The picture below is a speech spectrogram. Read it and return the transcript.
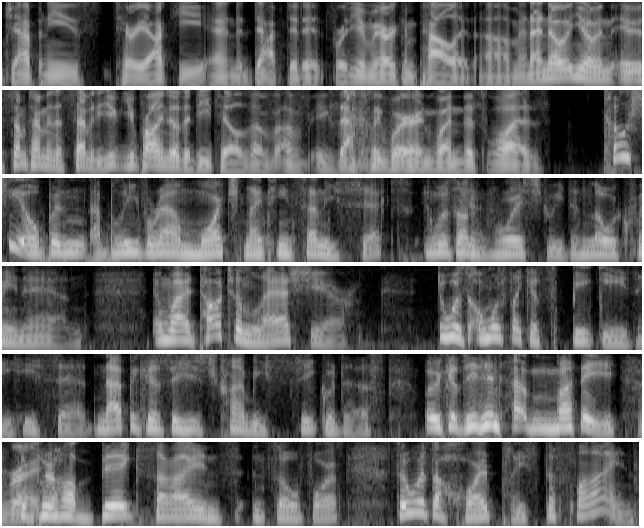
Japanese teriyaki and adapted it for the American palate. Um, and I know, you know, in, it was sometime in the 70s. You, you probably know the details of, of exactly where and when this was. Toshi opened, I believe, around March 1976. It was on Roy Street in Lower Queen Anne. And when I talked to him last year, it was almost like a speakeasy, he said. Not because he's trying to be secretive, but because he didn't have money to put on big signs and so forth. So it was a hard place to find.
